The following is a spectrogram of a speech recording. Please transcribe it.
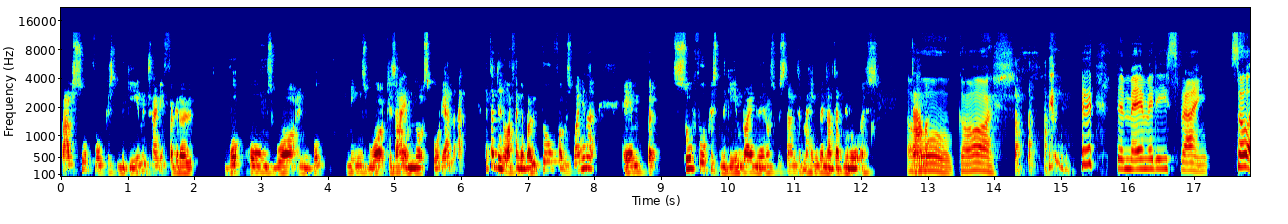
but I was so focused on the game and trying to figure out what holds what and what means what, because I am not sporty. I, I didn't know anything about golf. I was winging it. Um, but so focused in the game, Ryan Reynolds was standing behind me and I didn't notice. oh it. gosh, the memories, Frank. So,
